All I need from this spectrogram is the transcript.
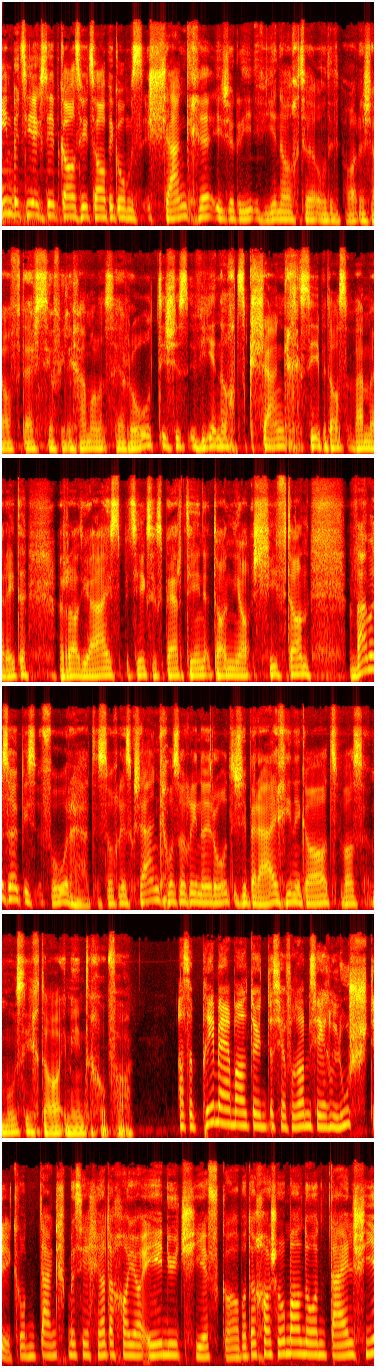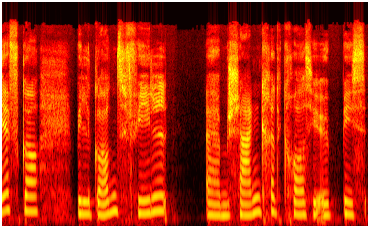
Im Beziehungstipp geht es heute Abend ums Schenken. Ist ja gleich Weihnachten und in der Partnerschaft darf es ja vielleicht auch mal ein erotisches Weihnachtsgeschenk sein. Über das wenn wir reden. Radio 1 Beziehungsexpertin Tanja Schifftan. Wenn man so etwas vorhat, so ein Geschenk, das so ein in den erotischen Bereich hineingeht, was muss ich da im Hinterkopf haben? Also primär mal klingt das ja vor allem sehr lustig und denkt man sich, ja, da kann ja eh nichts schief gehen. Aber da kann schon mal noch ein Teil schief gehen, weil ganz viel ähm, schenken quasi etwas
